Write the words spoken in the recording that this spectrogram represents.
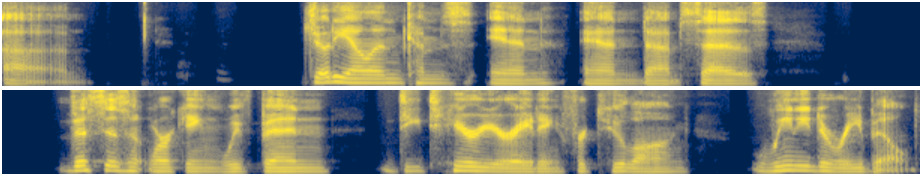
um, Jody Allen comes in and um, says, This isn't working. We've been deteriorating for too long. We need to rebuild.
